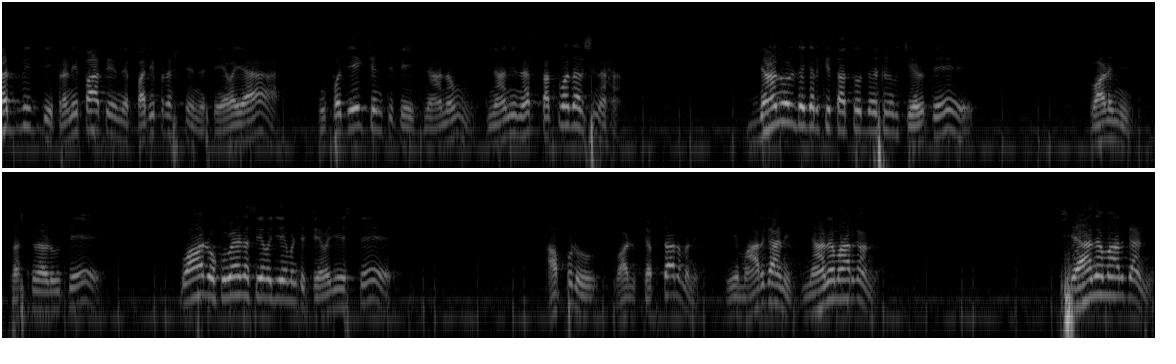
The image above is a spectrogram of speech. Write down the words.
తద్విద్ది ప్రణిపాతైన పరిప్రశ్నైన సేవయా ఉపదేక్షంతితే జ్ఞానం జ్ఞానిన తత్వదర్శిన. జ్ఞానుల దగ్గరికి తత్వదర్శనకు చేరితే వాడిని ప్రశ్నలు అడిగితే వాడు ఒకవేళ సేవ చేయమంటే సేవ చేస్తే అప్పుడు వాళ్ళు చెప్తారు మనకి ఈ మార్గాన్ని జ్ఞాన మార్గాన్ని ధ్యాన మార్గాన్ని.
